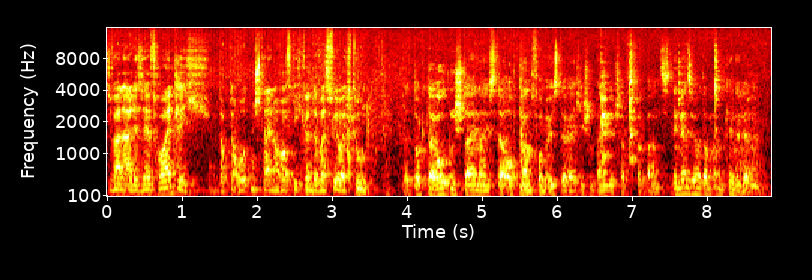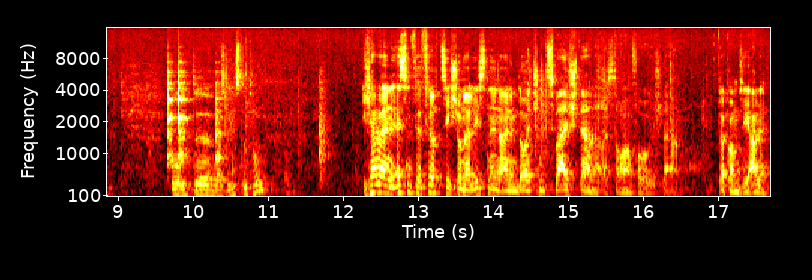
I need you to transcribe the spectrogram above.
Sie waren alle sehr freundlich. Dr. Rotensteiner hofft, ich könnte was für euch tun. Der Dr. Rotensteiner ist der Obmann vom österreichischen Weinwirtschaftsverband. Den werden Sie heute am Abend kennenlernen. Und äh, was willst du tun? Ich habe ein Essen für 40 Journalisten in einem deutschen Zwei-Sterne-Restaurant vorgeschlagen. Da kommen Sie alle.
